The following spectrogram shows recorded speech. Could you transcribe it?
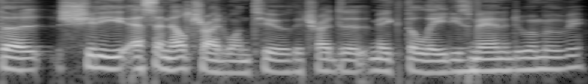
the shitty SNL tried one too. They tried to make the ladies man into a movie.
